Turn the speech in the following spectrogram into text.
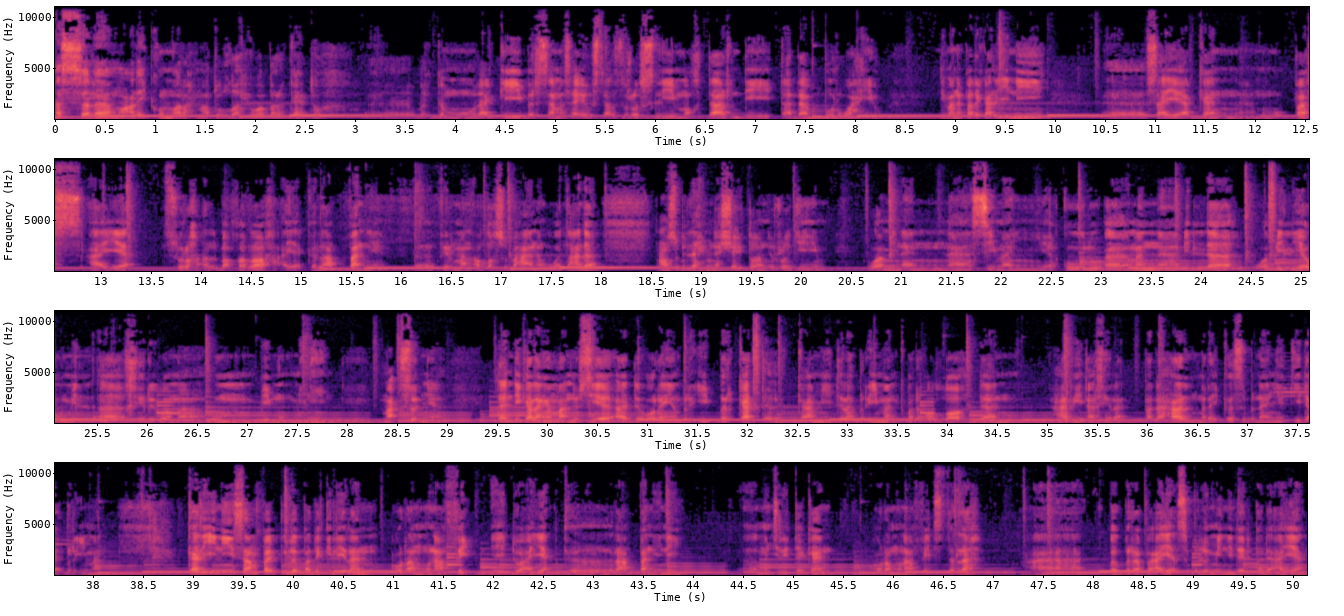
Assalamualaikum warahmatullahi wabarakatuh. Uh, bertemu lagi bersama saya Ustaz Rosli Mokhtar di Tadabbur Wahyu. Di mana pada kali ini uh, saya akan mengupas ayat surah Al-Baqarah ayat ke-8 ya. Firman Allah Subhanahu wa taala, "A'udzubillahi minasyaitonirrajim." ومن الناس من يقول آمنا بالله وباليوم الآخر وما هم بمؤمنين maksudnya dan di kalangan manusia ada orang yang berkata kami telah beriman kepada Allah dan hari akhirat. Padahal mereka sebenarnya tidak beriman. Kali ini sampai pula pada giliran orang munafik iaitu ayat ke-8 ini eh, menceritakan orang munafik setelah uh, beberapa ayat sebelum ini daripada ayat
